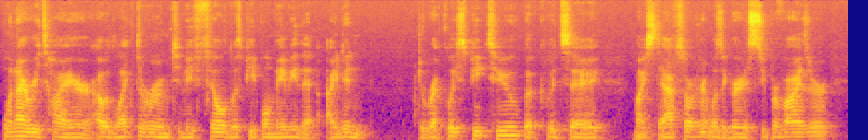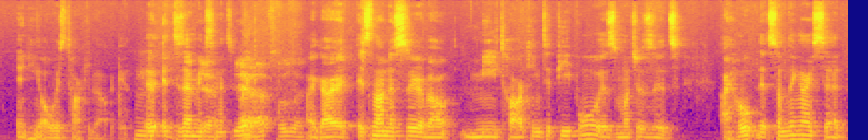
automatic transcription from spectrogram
when I retire, I would like the room to be filled with people maybe that I didn't directly speak to, but could say my staff sergeant was the greatest supervisor, and he always talked about you. Hmm. It- it- does that make yeah, sense? Yeah, Like- absolutely. like I, it's not necessarily about me talking to people as much as it's. I hope that something I said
